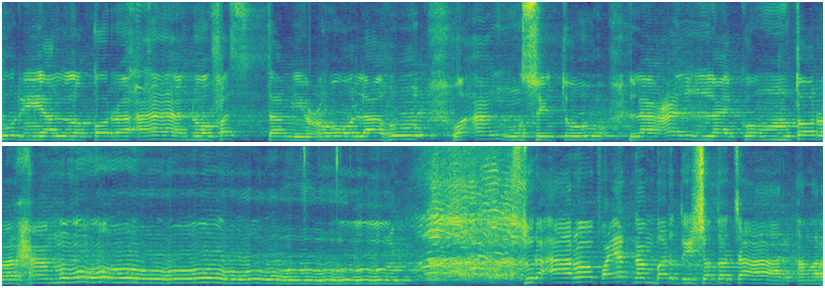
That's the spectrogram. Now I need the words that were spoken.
قُرِئَ الْقُرْآنُ فَاسْتَمِعُوا لَهُ وَأَنصِتُوا لَعَلَّكُمْ تُرْحَمُونَ সূরা আরফ আয়াত নাম্বার 204 আমার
